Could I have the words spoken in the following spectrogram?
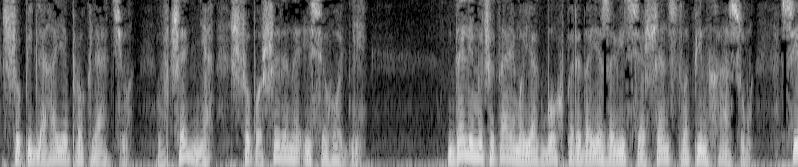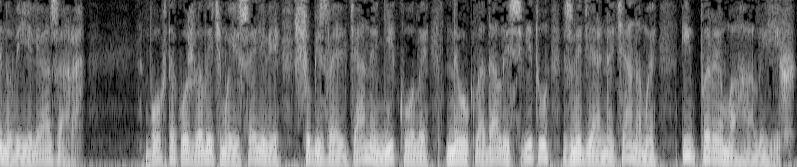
що підлягає прокляттю, вчення, що поширене і сьогодні. Далі ми читаємо, як Бог передає завіт священства Пінхасу, синові Єліазара. Бог також велить Моїсеєві, щоб ізраїльтяни ніколи не укладали світу з медіанитянами і перемагали їх.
